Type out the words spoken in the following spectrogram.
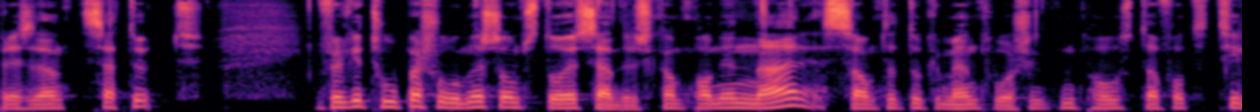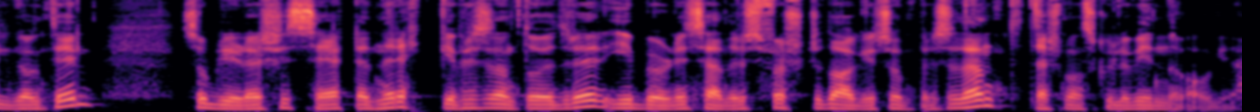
president sett ut? Ifølge to personer som står Sanders-kampanjen nær, samt et dokument Washington Post har fått tilgang til, så blir det skissert en rekke presidentordrer i Bernie Sanders' første dager som president dersom han skulle vinne valget.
